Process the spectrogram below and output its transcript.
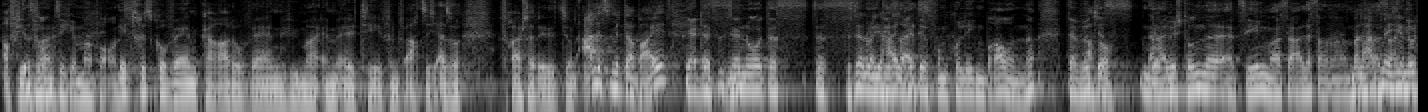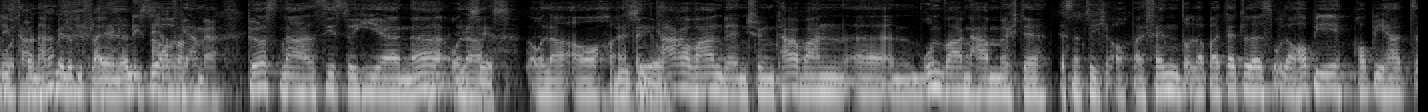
Auf jeden das Fall. lohnt sich immer bei uns. Etrisco Van, Carado Van, Hümer MLT 580, also Freistaat Edition. Alles mit dabei. Ja, das ist ja nur das, das, Das sind ja nur die Highlights. Seite vom Kollegen Braun. Ne? Der wird so. jetzt eine Ja. halbe Stunde erzählen, was er alles an an- Man hat mir hier nur die, Angebot man ne? hat mir nur die Flyer hängen und ich sehe Aber einfach. wir haben ja Bürstner, siehst du hier, ne? Ja, oder, oder auch Museo. Fan Caravan, wer einen schönen Caravan, äh, einen Wohnwagen haben möchte, ist natürlich auch bei Fendt oder bei Detlefs oder Hobby. Hobby hat äh,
